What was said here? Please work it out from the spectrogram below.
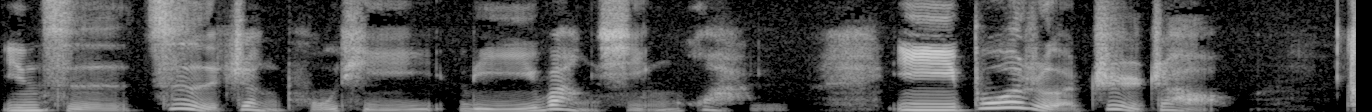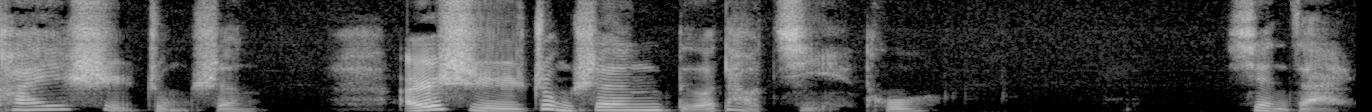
因此，自证菩提，离妄行化，以般若智照，开示众生，而使众生得到解脱。现在，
